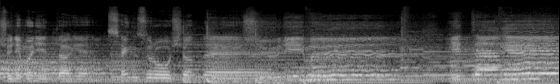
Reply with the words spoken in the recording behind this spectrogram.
주님은 이 땅에 생수로 오셨네. 주님은 이 땅에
